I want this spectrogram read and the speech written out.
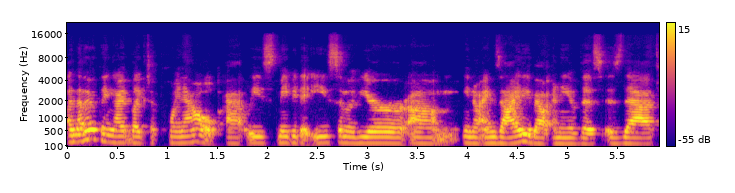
another thing I'd like to point out, at least maybe to ease some of your, um, you know, anxiety about any of this, is that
